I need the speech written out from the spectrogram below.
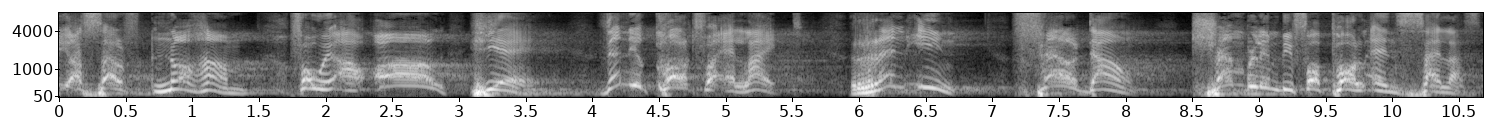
yourself no harm, for we are all here. Then he called for a light, ran in, fell down, trembling before Paul and Silas.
